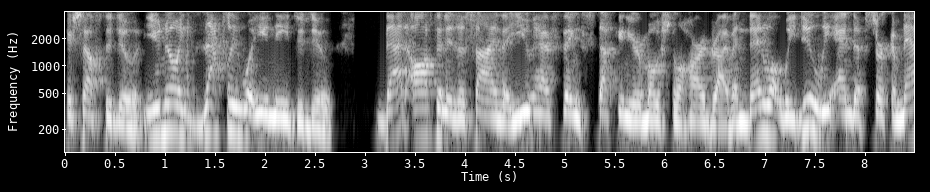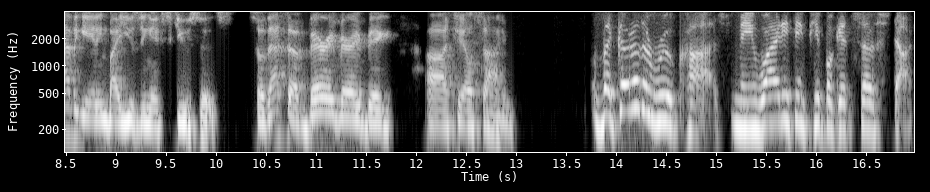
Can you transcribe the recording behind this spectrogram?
yourself to do it? You know exactly what you need to do. that often is a sign that you have things stuck in your emotional hard drive. And then what we do, we end up circumnavigating by using excuses. So that's a very, very big uh, tail sign. But go to the root cause. I mean, why do you think people get so stuck?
